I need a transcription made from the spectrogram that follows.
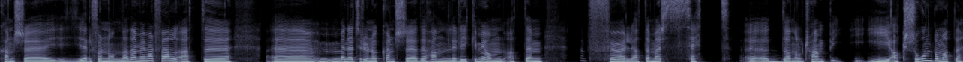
kanskje gjelder for noen av dem, i hvert fall. At, eh, eh, men jeg tror nok kanskje det handler like mye om at de føler at de har sett Eh, Donald Trump i aksjon, på en måte.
